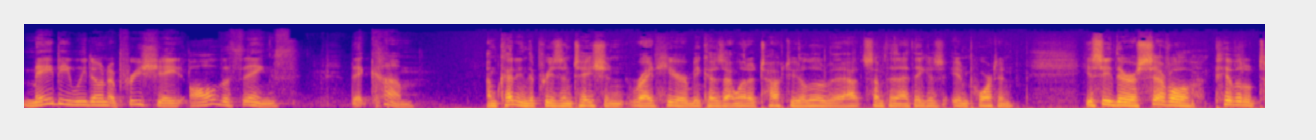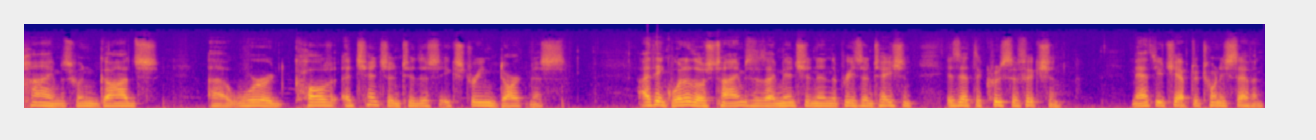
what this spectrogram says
maybe we don't appreciate all the things that come. I'm cutting the presentation right here because I want to talk to you a little bit about something I think is important. You see, there are several pivotal times when God's uh, word calls attention to this extreme darkness. I think one of those times, as I mentioned in the presentation, is at the crucifixion. Matthew chapter 27.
